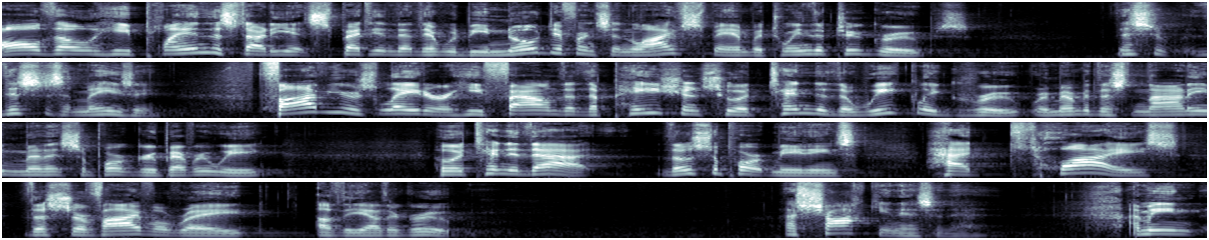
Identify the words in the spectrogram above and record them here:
although he planned the study expecting that there would be no difference in lifespan between the two groups, this, this is amazing. Five years later, he found that the patients who attended the weekly group, remember this 90 minute support group every week, who attended that, those support meetings, had twice the survival rate of the other group. That's shocking, isn't it? I mean,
